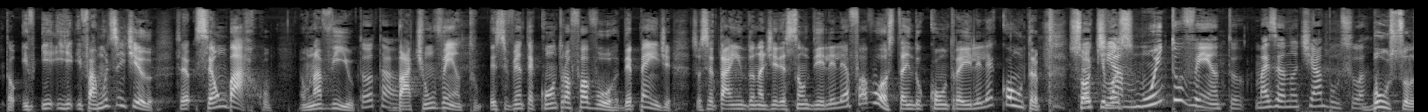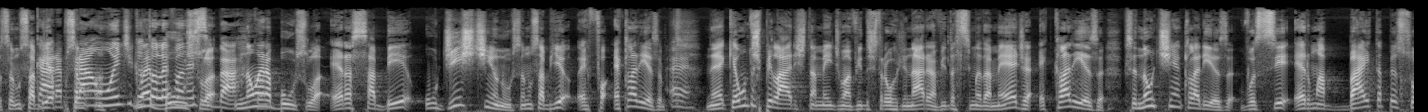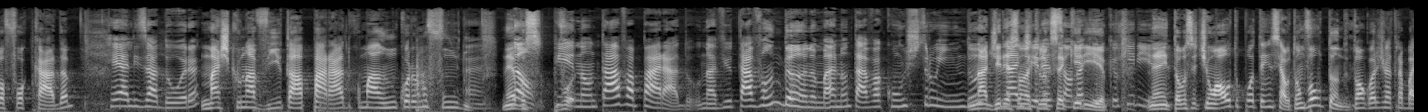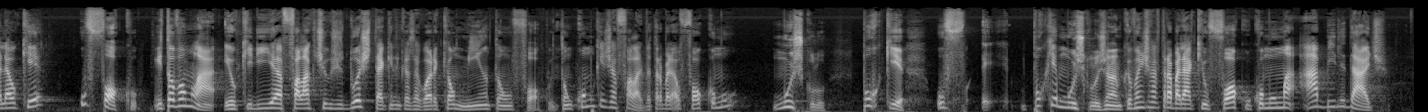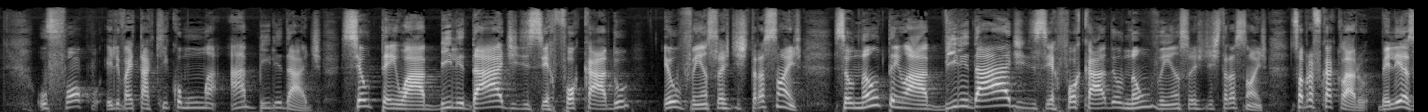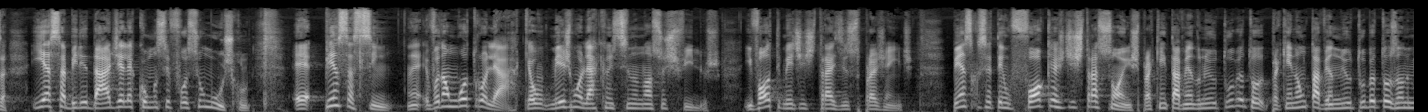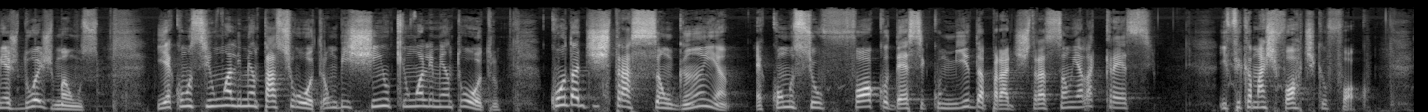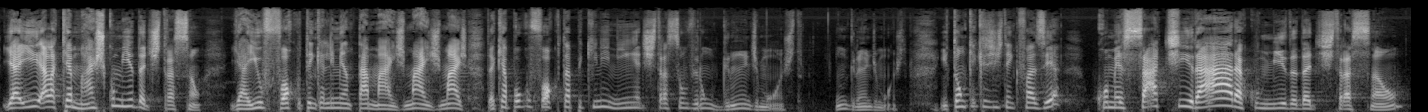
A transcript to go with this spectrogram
Então, e, e- e faz muito sentido. Você- é um barco, é um navio. Total. Bate um vento. Esse vento é contra ou a favor? Depende. Se você está indo na direção dele, ele é a favor. Se está indo contra ele, ele é contra. Só eu que tinha você. muito vento, mas eu não tinha bússola. Bússola, você não sabia. Cara, você pra não- onde que não eu tô é levando bússola, esse barco? Não era bússola, era saber o destino. Você não sabia. É, é clareza. É. Né? Que é um dos pilares também de uma vida extraordinária, uma vida acima da média, é clareza. Você não tinha clareza. Você era uma baita pessoa focada, Realizadora. mas que o navio estava parado com uma âncora no fundo. É. Né? não, Você- Pi, não tava parado. O navio tava andando, mas não tava construindo na direção daquilo que você direção queria. que eu queria. né? né? Então você tinha um alto potencial. Então voltando, então agora a gente vai trabalhar o quê? O foco. Então vamos lá. Eu queria falar contigo de duas técnicas agora que aumentam o foco. Então como que a gente vai falar? A gente vai trabalhar o foco como músculo. Por quê? O fo- eh, Por que músculo, Jerônimo? Porque a gente vai trabalhar aqui o foco como uma habilidade. O foco, ele vai estar aqui como uma habilidade. Se eu tenho a habilidade de ser focado, eu venço as distrações. Se eu não tenho a habilidade de ser focado, eu não venço as distrações. Só para ficar claro, beleza? E essa habilidade, ela é como se fosse um músculo. É, pensa assim, né? eu vou dar um outro olhar, que é o mesmo olhar que eu ensino nossos filhos. E volta e meia a gente traz isso pra gente. Pensa que você tem o foco e as distrações. Para quem tá vendo no YouTube, eu tô, para quem não tá vendo no YouTube, eu tô usando minhas duas mãos. E é como se um alimentasse o outro, é um bichinho que um alimenta o outro. Quando a distração ganha, é como se o foco desse comida para a distração e ela cresce. E fica mais forte que o foco. E aí ela quer mais comida, a distração. E aí o foco tem que alimentar mais, mais, mais. Daqui a pouco o foco está pequenininho, a distração virou um grande monstro. Um grande monstro. Então o que, que a gente tem que fazer? Começar a tirar a comida da distração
